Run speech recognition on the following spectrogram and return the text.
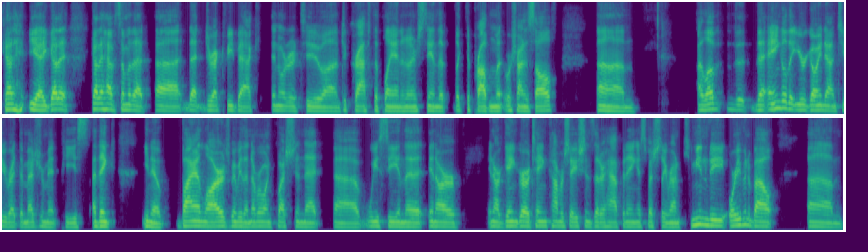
gotta, yeah, you gotta, gotta have some of that, uh, that direct feedback in order to, uh, to craft the plan and understand that like the problem that we're trying to solve. Um, I love the the angle that you're going down to, right? The measurement piece. I think, you know, by and large, maybe the number one question that uh, we see in the in our in our gain grow retain conversations that are happening, especially around community or even about um,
